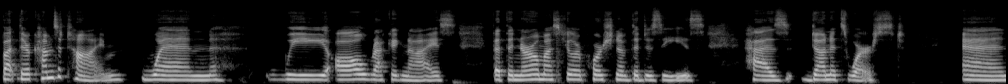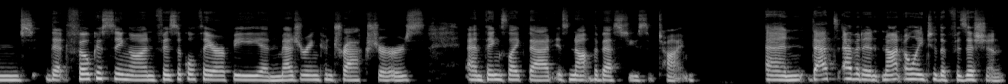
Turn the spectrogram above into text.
But there comes a time when we all recognize that the neuromuscular portion of the disease has done its worst and that focusing on physical therapy and measuring contractures and things like that is not the best use of time. And that's evident not only to the physician,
